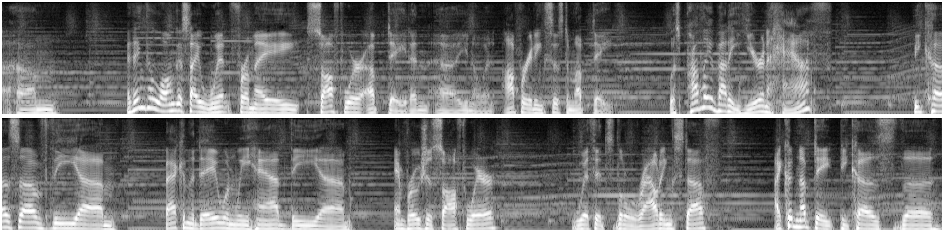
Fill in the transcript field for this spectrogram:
Um, I think the longest I went from a software update and uh, you know an operating system update was probably about a year and a half because of the um, back in the day when we had the uh, Ambrosia software with its little routing stuff. I couldn't update because the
